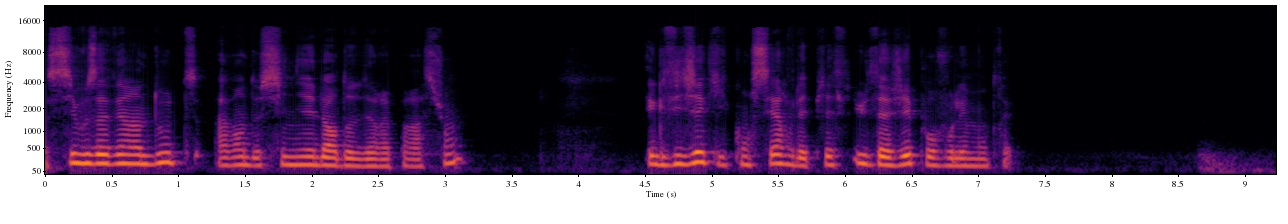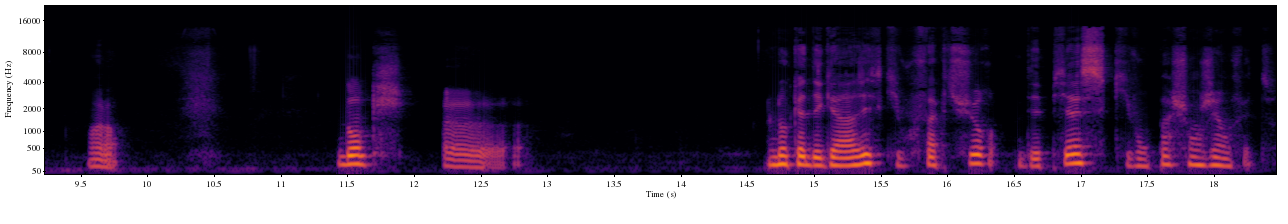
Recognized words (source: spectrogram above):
si vous avez un doute avant de signer l'ordre de réparation, Exigez qu'il conserve les pièces usagées pour vous les montrer. Voilà. Donc, euh, donc il y a des garagistes qui vous facturent des pièces qui vont pas changer en fait.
